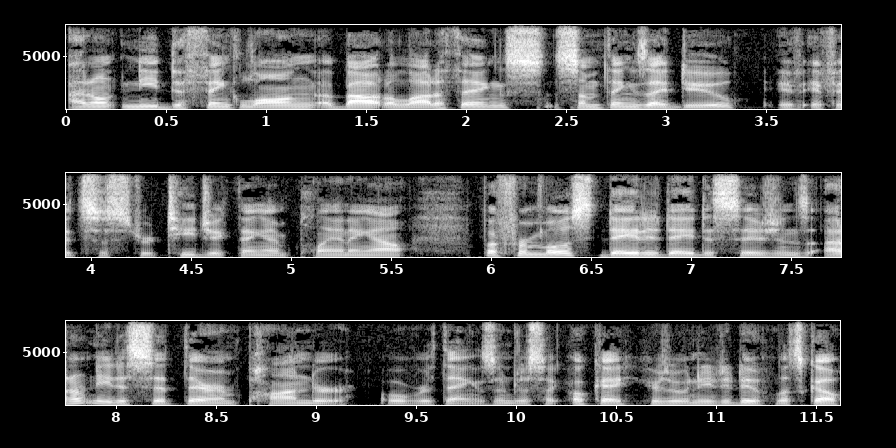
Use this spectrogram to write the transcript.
I don't need to think long about a lot of things. Some things I do if if it's a strategic thing I'm planning out, but for most day to day decisions, I don't need to sit there and ponder over things. I'm just like, okay, here's what we need to do. Let's go.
